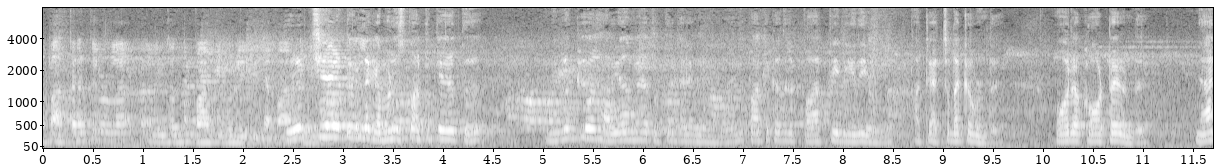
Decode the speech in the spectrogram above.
അപ്പൊ അത്തരത്തിലുള്ള ഇതൊന്നും പാർട്ടിക്കുള്ളിലില്ല. തീർച്ചയായിട്ടും ഇല്ല. കമ്മ്യൂണിസ്റ്റ് പാർട്ടിക്കകത്ത് നിങ്ങൾക്ക് അറിയാൻ മേലാത്ത ഒത്തിരി കാര്യങ്ങളുണ്ട്. ഈ പാർട്ടിക്കകത്തൊരു പാർട്ടി രീതിയുണ്ട്. പാർട്ടി അച്ചടക്കമുണ്ട്. ഓരോ കോട്ടയുണ്ട്. ഞാൻ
